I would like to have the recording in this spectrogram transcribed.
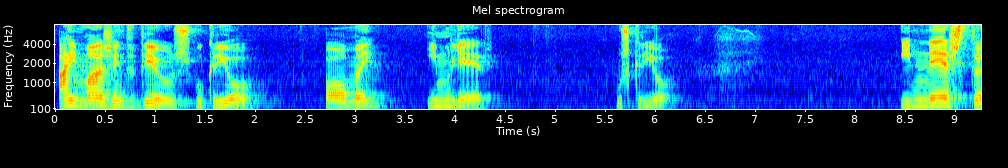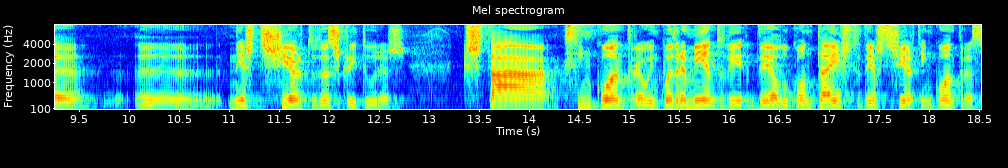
À imagem de Deus o criou. Homem e mulher os criou. E nesta, uh, neste certo das Escrituras, que está, que se encontra, o enquadramento de, dele, o contexto deste certo encontra-se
